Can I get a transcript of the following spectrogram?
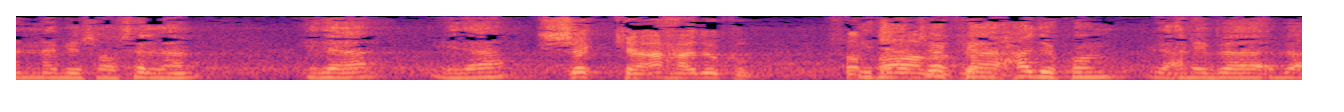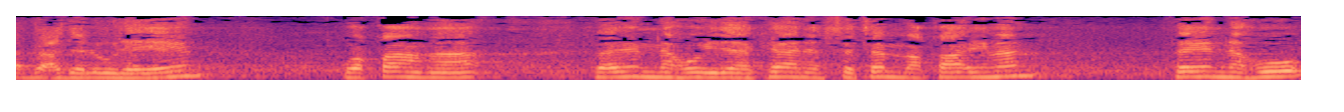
النبي صلى الله عليه وسلم إذا إذا شك أحدكم فقام إذا شك أحدكم يعني بعد الأوليين وقام فإنه إذا كان استتم قائما فإنه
